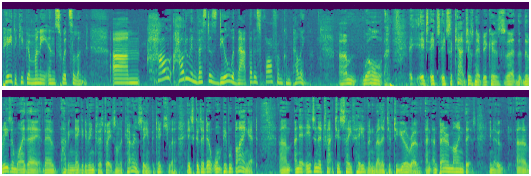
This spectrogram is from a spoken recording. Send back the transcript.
pay to keep your money in Switzerland. Um, how how do investors deal with that? That is far from compelling. Um, well, it's it's it's a catch, isn't it? Because uh, the, the, reason why they they're having negative interest rates on the currency in particular is because they don't want people buying it, um, and it is an attractive safe haven relative to euro. And, and bear in mind that you know. Uh,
